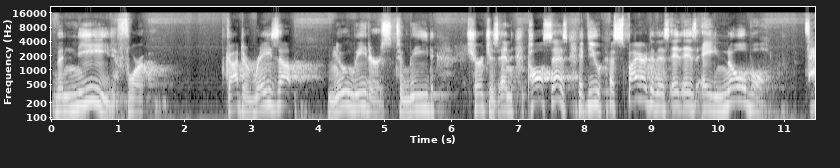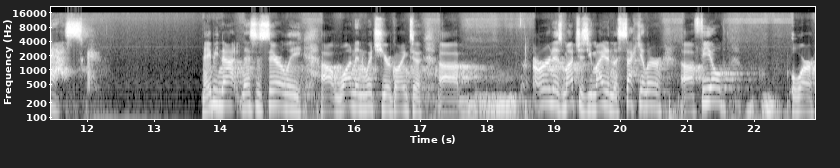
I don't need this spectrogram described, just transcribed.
the, the need for God to raise up new leaders to lead churches. And Paul says if you aspire to this, it is a noble task. Maybe not necessarily uh, one in which you're going to uh, earn as much as you might in the secular uh, field, or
